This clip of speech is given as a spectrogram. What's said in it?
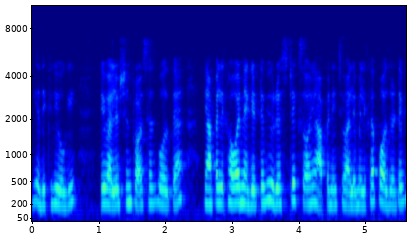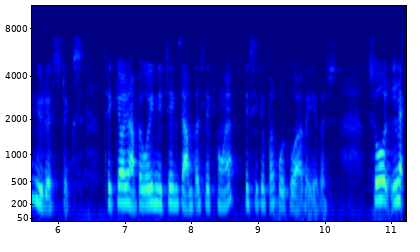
ये दिख रही होगी। इवेल्युएशन प्रोसेस बोलते हैं। यहाँ पे लिखा हुआ है नेगेटिव ह्यूरिस्टिक्स और यहाँ पे नीचे वाले में लिखा है पॉजिटिव ह्यूरिस्टिक्स ठीक है, और यहाँ पे वही नीचे एग्जाम्पल्स लिखे हुए हैं। इसी के ऊपर फ़ोटो आ गई है बस। So Lakatos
